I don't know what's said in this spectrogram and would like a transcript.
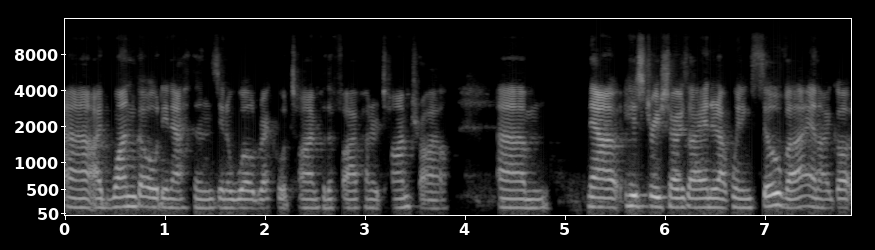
Uh, I'd won gold in Athens in a world record time for the 500 time trial. Um, now, history shows I ended up winning silver and I got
